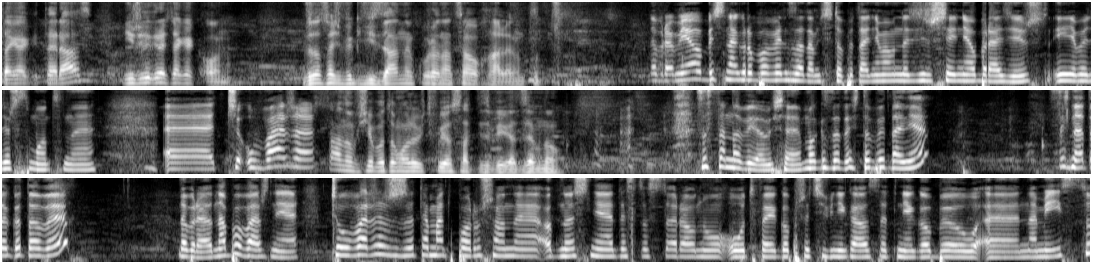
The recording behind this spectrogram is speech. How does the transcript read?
tak jak teraz, niż wygrać tak jak on. Zostać wygwizanym, kurwa, na całą halę, no to... Dobra, miało być na grubo, więc zadam ci to pytanie. Mam nadzieję, że się nie obrazisz i nie będziesz smutny. E, czy uważasz... Zastanów się, bo to może być twój ostatni wywiad ze mną. Zastanowiłam się. Mogę zadać to pytanie? Jesteś na to gotowy? Dobra, na poważnie. Czy uważasz, że temat poruszony odnośnie testosteronu u twojego przeciwnika ostatniego był e, na miejscu?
